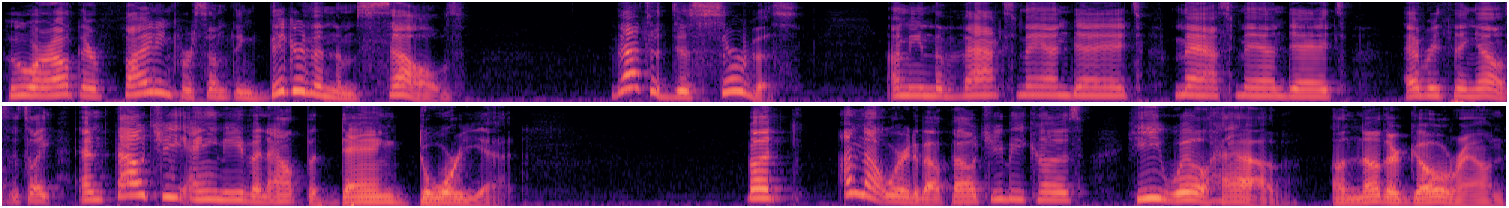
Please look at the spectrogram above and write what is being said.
who are out there fighting for something bigger than themselves, that's a disservice. I mean, the vax mandates, mask mandates, everything else. It's like, and Fauci ain't even out the dang door yet. But I'm not worried about Fauci because he will have another go round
